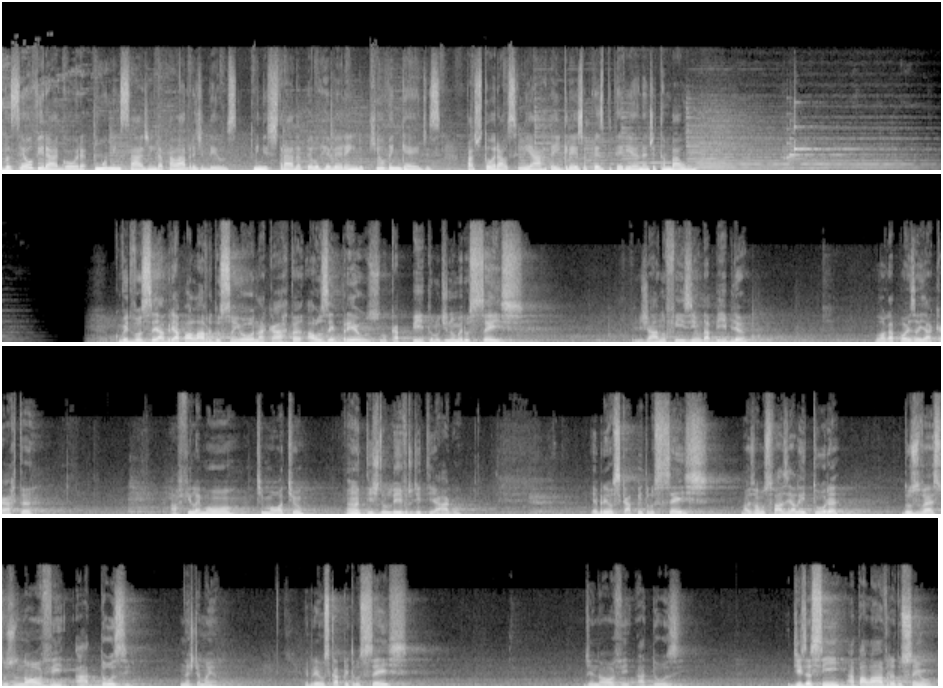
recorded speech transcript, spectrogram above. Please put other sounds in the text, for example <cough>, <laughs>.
Você ouvirá agora uma mensagem da Palavra de Deus ministrada pelo Reverendo Kilven Guedes, pastor auxiliar da Igreja Presbiteriana de Tambaú. Convido você a abrir a palavra do Senhor na carta aos Hebreus, no capítulo de número 6. Já no finzinho da Bíblia, logo após aí a carta a Filemon, Timóteo antes do livro de Tiago, Hebreus capítulo 6, nós vamos fazer a leitura dos versos 9 a 12 nesta manhã. Hebreus capítulo 6, de 9 a 12. Diz assim a palavra do Senhor:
